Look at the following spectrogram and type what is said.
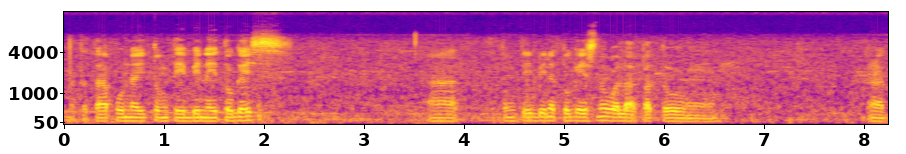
Natatapon na itong TV na ito guys. At itong TV na to guys no? Wala pa tong at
